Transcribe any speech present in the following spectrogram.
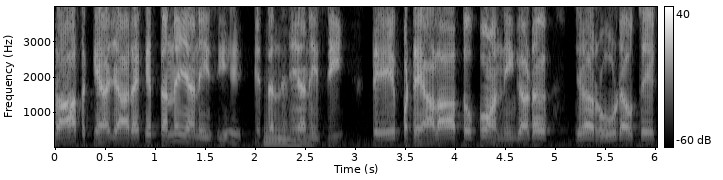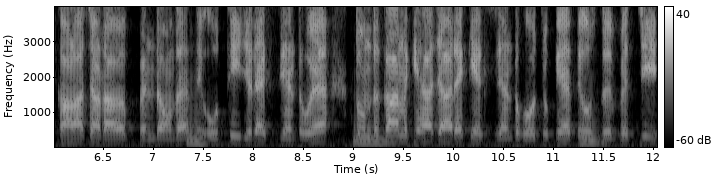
ਰਾਤ ਕਿਹਾ ਜਾ ਰਿਹਾ ਕਿ ਤਿੰਨ ਜਾਨੀ ਸੀ ਇਹ ਇਹ ਤਿੰਨ। ਜਾਨੀ ਸੀ ਤੇ ਪਟਿਆਲਾ ਤੋਂ ਭਵਾਨੀਗੜ੍ਹ ਜਿਹੜਾ ਰੋਡ ਹੈ ਉੱਥੇ ਕਾਲਾ ਝਾੜਾ ਪਿੰਡ ਆਉਂਦਾ ਤੇ। ਉੱਥੇ ਹੀ ਜਿਹੜਾ ਐਕਸੀਡੈਂਟ ਹੋਇਆ ਧੁੰਦ। ਕਾਰਨ ਕਿਹਾ ਜਾ ਰਿਹਾ ਕਿ ਐਕਸੀਡੈਂਟ ਹੋ ਚੁੱਕਿਆ ਤੇ ਉਸ। ਦੇ ਵਿੱਚ ਹੀ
